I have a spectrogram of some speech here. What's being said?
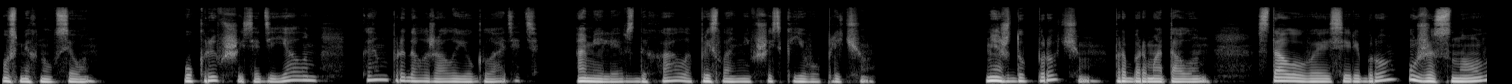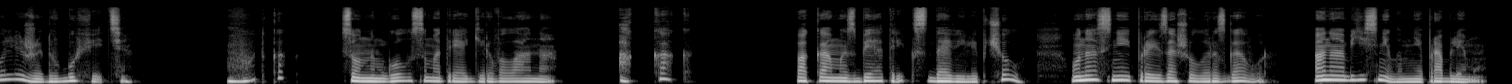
усмехнулся он. Укрывшись одеялом, Кэм продолжал ее гладить. Амелия вздыхала, прислонившись к его плечу. «Между прочим», — пробормотал он, — «столовое серебро уже снова лежит в буфете». «Вот как?» сонным голосом отреагировала она. А как? Пока мы с Беатрикс давили пчел, у нас с ней произошел разговор. Она объяснила мне проблему.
